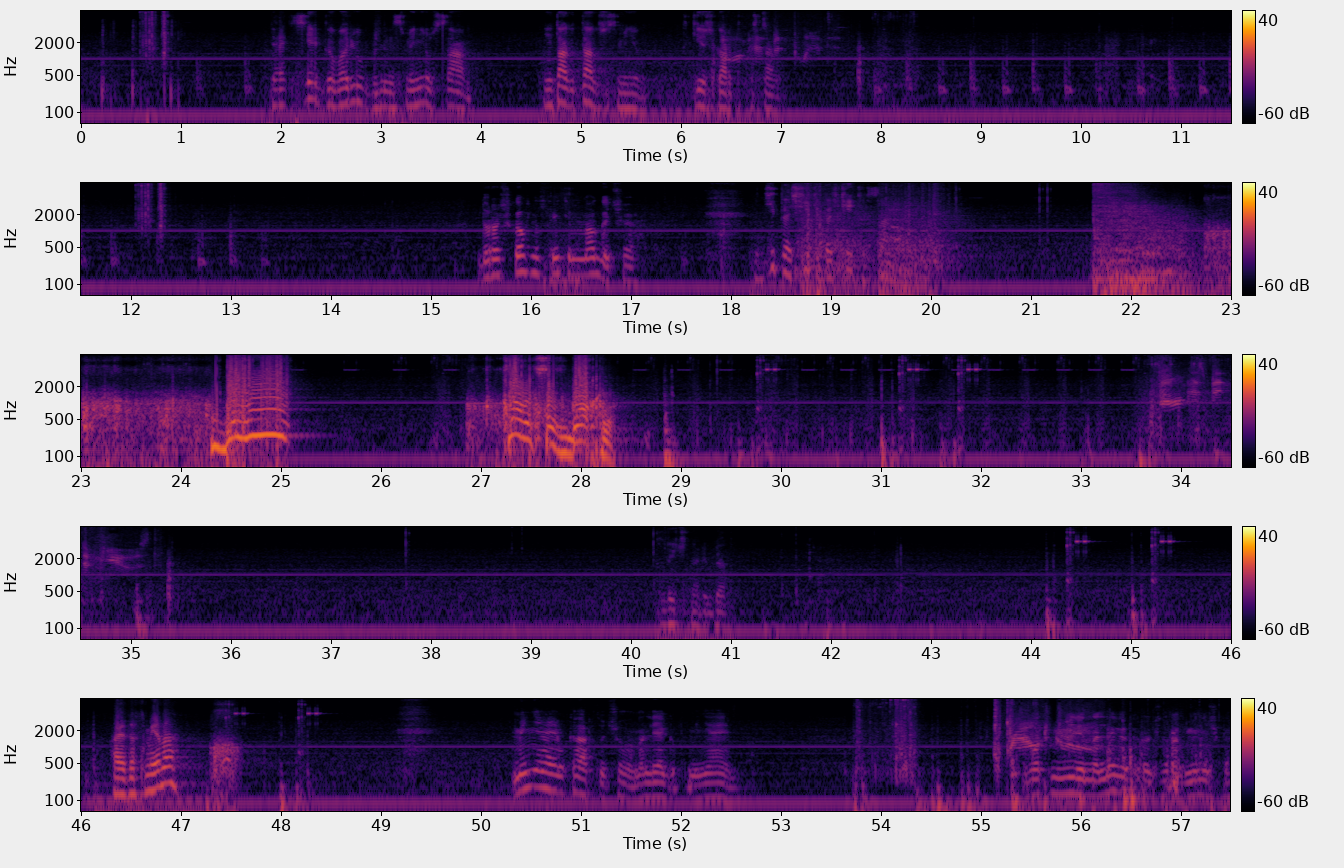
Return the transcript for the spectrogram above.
Сек, говорю, блин, сменю сам. Не так, так же сменю. Такие же карты поставлю. Дурачков на свете много чего. Иди тащите, тащите сами. Блин! Чё вы все сдохли? Отлично, ребят. А это смена? Меняем карту, что, на Лего поменяем. Вот сменили на Лего, короче, разминочка.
